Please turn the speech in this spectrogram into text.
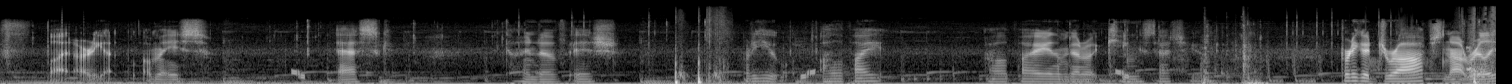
but I already got a mace. Esque, kind of ish. What are you? Alapite? Alapite, and then we got a king statue. Pretty good drops, not really,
